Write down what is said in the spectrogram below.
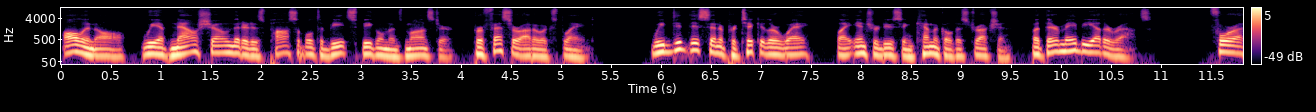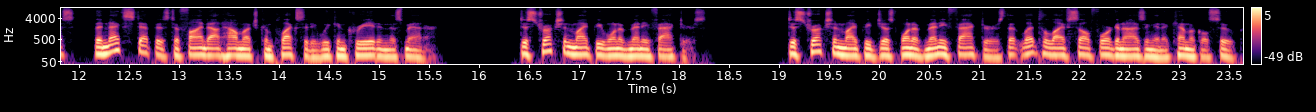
All in all, we have now shown that it is possible to beat Spiegelman's monster, Professor Otto explained. We did this in a particular way, by introducing chemical destruction, but there may be other routes. For us, the next step is to find out how much complexity we can create in this manner. Destruction might be one of many factors. Destruction might be just one of many factors that led to life self organizing in a chemical soup.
